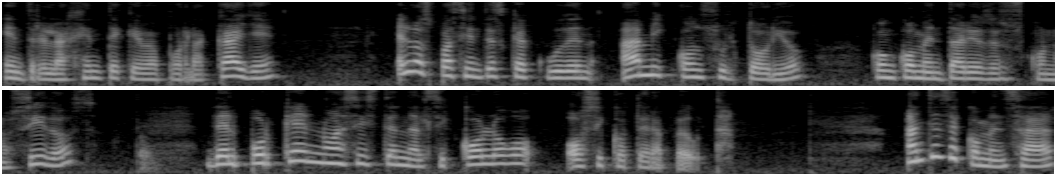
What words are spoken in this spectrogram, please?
entre la gente que va por la calle, en los pacientes que acuden a mi consultorio con comentarios de sus conocidos, del por qué no asisten al psicólogo o psicoterapeuta. Antes de comenzar,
